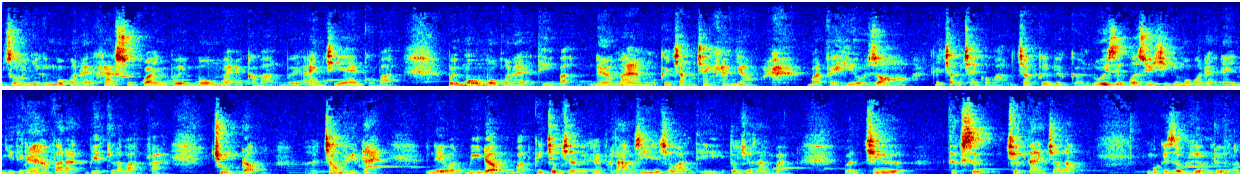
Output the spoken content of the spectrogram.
rồi những cái mối quan hệ khác xung quanh với bố mẹ của bạn với anh chị em của bạn với mỗi mối quan hệ thì bạn đều mang một cái trọng trách khác nhau. Bạn phải hiểu rõ cái trọng trách của bạn trong cái việc ờ, nuôi dưỡng và duy trì cái mối quan hệ đấy như thế nào và đặc biệt là bạn phải chủ động ờ, trong việc này. Nếu bạn bị động bạn cứ trông chờ người khác phải làm gì để cho bạn thì tôi cho rằng bạn vẫn chưa thực sự trưởng thành cho lắm. Một cái dấu hiệu nữa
